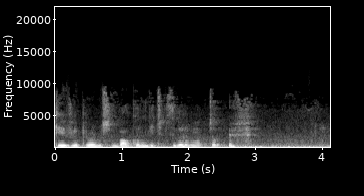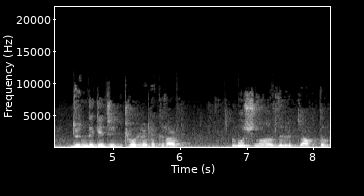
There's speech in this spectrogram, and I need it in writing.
Keyif yapıyorum şimdi balkona geçip sigaramı yakacağım. Üf. Dün de gece körlerine kadar boşuna hazırlık yaptım.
